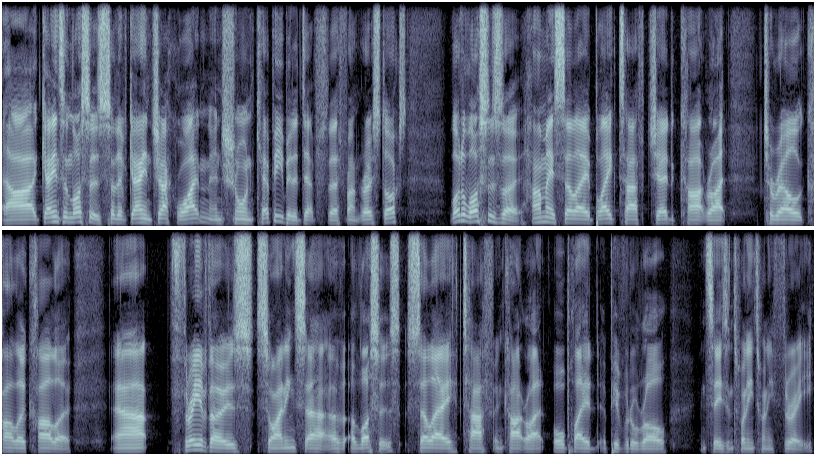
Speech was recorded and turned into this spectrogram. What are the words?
Uh, gains and losses. So they've gained Jack Wighton and Sean Keppie, bit of depth for their front row stocks. A lot of losses though. Hame Sele, Blake Taaffe, Jed Cartwright, Terrell, Carlo Carlo. Uh, three of those signings uh, are, losses. Sele, Taaffe, and Cartwright all played a pivotal role in season 2023.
